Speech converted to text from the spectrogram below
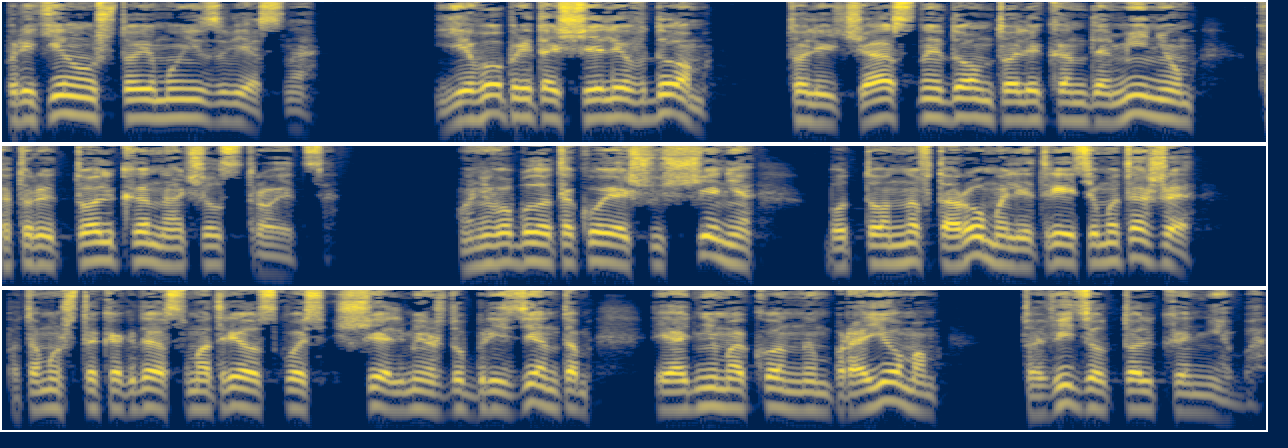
прикинул, что ему известно. Его притащили в дом, то ли частный дом, то ли кондоминиум, который только начал строиться. У него было такое ощущение, будто он на втором или третьем этаже, потому что когда смотрел сквозь щель между брезентом и одним оконным проемом, то видел только небо.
